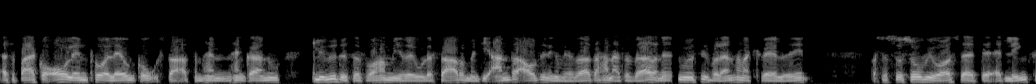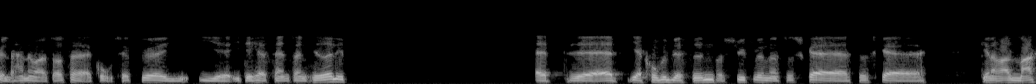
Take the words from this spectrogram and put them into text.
altså bare går all in på at lave en god start, som han, han gør nu, glivede det sig for ham i Rio Lazardo, men de andre afdelinger, vi har været, der har han altså været der næsten uanset, hvordan han har kvalet ind. Og så, så så vi jo også, at, at Lingefeldt, han er jo altså også er god til at køre i, i, i det her stand, så en hederlig at, at Jacobi bliver siddende på cyklen, og så skal, så skal generelt Max,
